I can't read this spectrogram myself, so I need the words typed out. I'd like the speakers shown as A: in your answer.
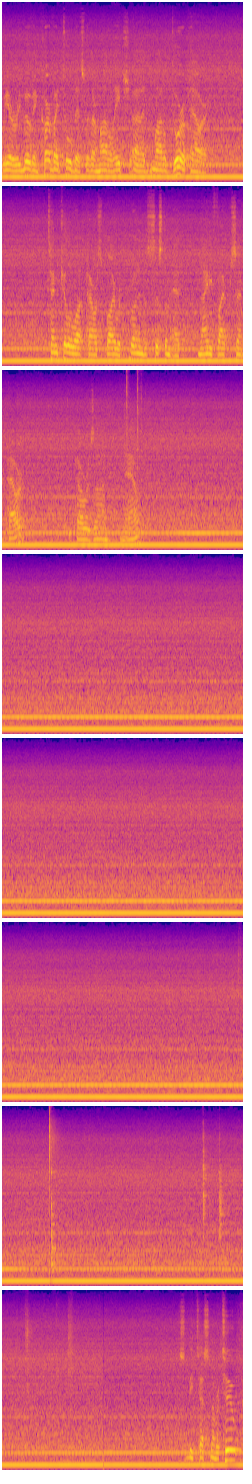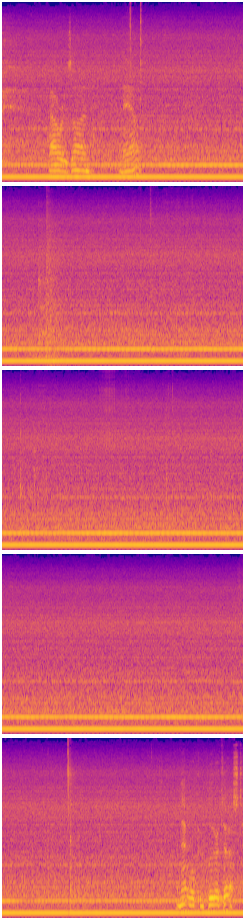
A: We are removing carbide tool bits with our Model H, uh, Model Dura Power. 10 kilowatt power supply. We're running the system at 95% power. The power is on now. Will be test number two. Power is on now. And that will conclude our test.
